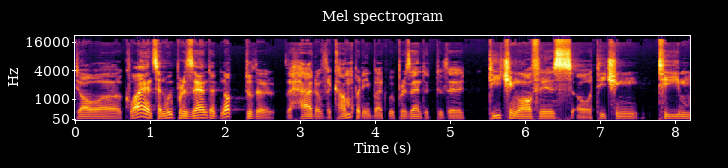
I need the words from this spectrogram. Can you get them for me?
to our clients and we presented not to the, the head of the company but we presented to the teaching office or teaching team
